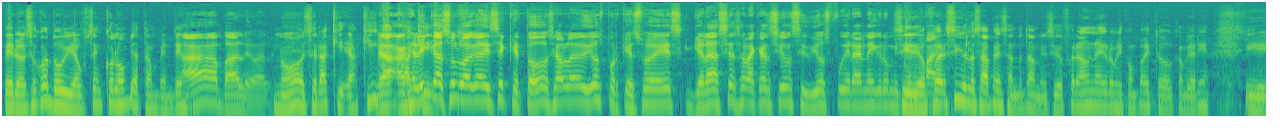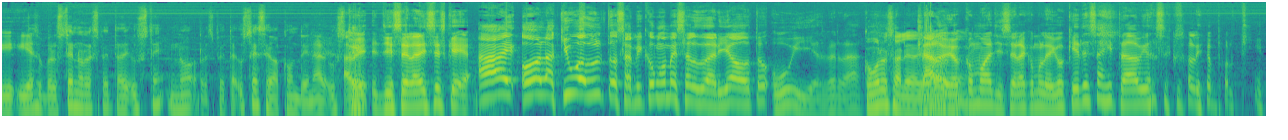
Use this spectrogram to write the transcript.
Pero eso cuando vivía usted en Colombia tan pendejo. Ah, vale, vale. No, eso era aquí. aquí Angélica. Zuluaga dice que todo se habla de Dios porque eso es gracias a la canción Si Dios fuera negro, mi Si Dios compadre. fuera, sí, yo lo estaba pensando también. Si yo fuera un negro, mi compa, y todo cambiaría. Y, y eso, pero usted no respeta. Usted no respeta. Usted se va a condenar. Usted. A ver, Gisela dice es que, ay, hola, ¿qué hubo adultos? A mí, ¿cómo me saludaría Otto? Uy, es verdad. ¿Cómo lo sale? Claro, yo como a Gisela, como le digo, ¿qué es desagitada vida sexual y deportiva?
